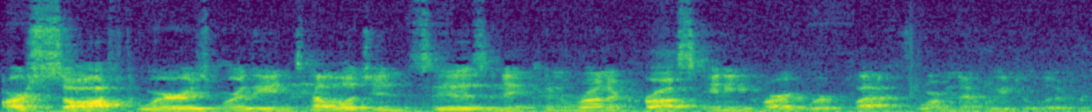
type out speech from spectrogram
our software is where the intelligence is, and it can run across any hardware platform that we deliver.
